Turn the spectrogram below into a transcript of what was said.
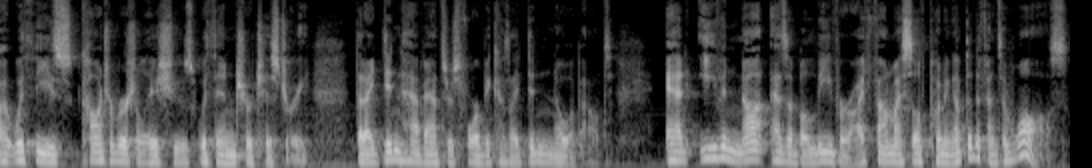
uh, with these controversial issues within church history that I didn't have answers for because I didn't know about. And even not as a believer, I found myself putting up the defensive walls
